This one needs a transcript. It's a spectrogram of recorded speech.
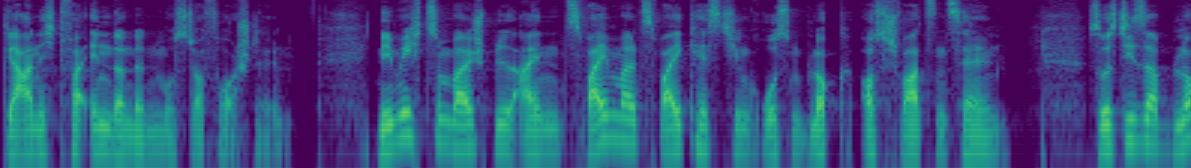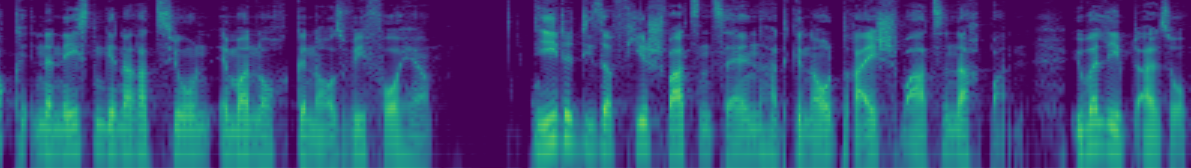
gar nicht verändernden Muster vorstellen. Nehme ich zum Beispiel einen 2x2 Kästchen großen Block aus schwarzen Zellen. So ist dieser Block in der nächsten Generation immer noch genauso wie vorher. Jede dieser vier schwarzen Zellen hat genau drei schwarze Nachbarn, überlebt also.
